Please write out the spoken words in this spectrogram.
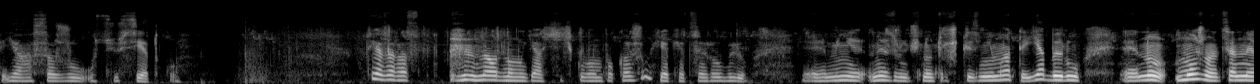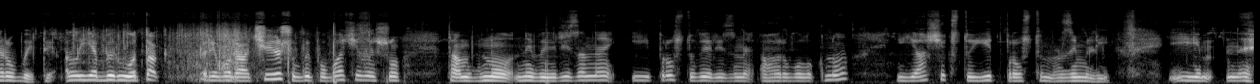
я сажу у цю сітку. От я зараз на одному ящичку вам покажу, як я це роблю. Е, Мені незручно трошки знімати. Я беру, е, ну, можна це не робити, але я беру отак, переворачую, щоб ви побачили, що там дно не вирізане і просто вирізане агроволокно, і ящик стоїть просто на землі. І е,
